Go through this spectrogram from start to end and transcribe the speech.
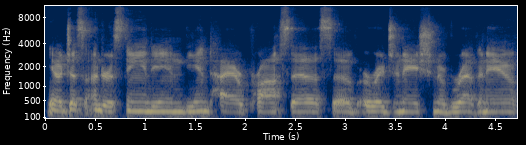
you know, just understanding the entire process of origination of revenue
